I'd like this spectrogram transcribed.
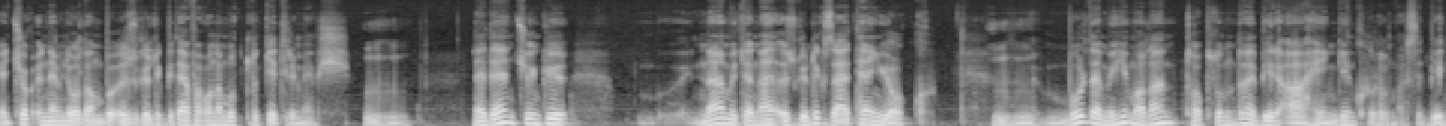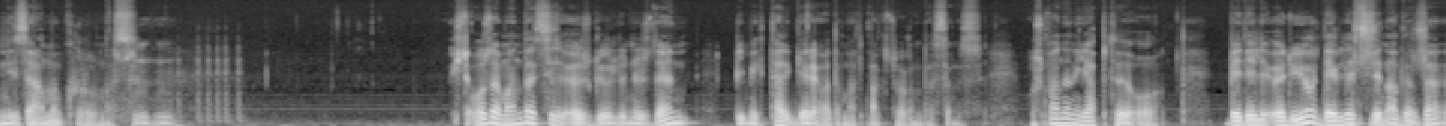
Yani çok önemli olan bu özgürlük bir defa ona mutluluk getirmemiş. Hı-hı. Neden? Çünkü namütenahi özgürlük zaten yok. Hı hı. Burada mühim olan toplumda bir ahengin kurulması, bir nizamın kurulması. Hı hı. İşte o zaman da siz özgürlüğünüzden bir miktar geri adım atmak zorundasınız. Osmanlı'nın yaptığı o. Bedeli ödüyor, devlet sizin adınıza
